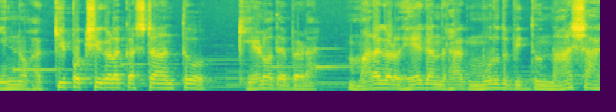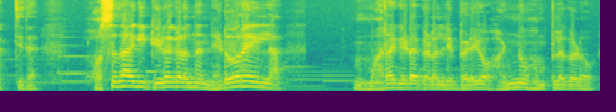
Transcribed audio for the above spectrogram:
ಇನ್ನು ಹಕ್ಕಿ ಪಕ್ಷಿಗಳ ಕಷ್ಟ ಅಂತೂ ಕೇಳೋದೇ ಬೇಡ. ಮರಗಳು ಹೇಗಂದ್ರೆ ಹಾಗೆ ಮುರಿದು ಬಿದ್ದು ನಾಶ ಆಗ್ತಿದೆ. ಹೊಸದಾಗಿ ಗಿಡಗಳನ್ನು ನೆಡೋರೇ ಇಲ್ಲ. ಮರ ಗಿಡಗಳಲ್ಲಿ ಬೆಳೆಯೋ ಹಣ್ಣು ಹಂಪಲುಗಳು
